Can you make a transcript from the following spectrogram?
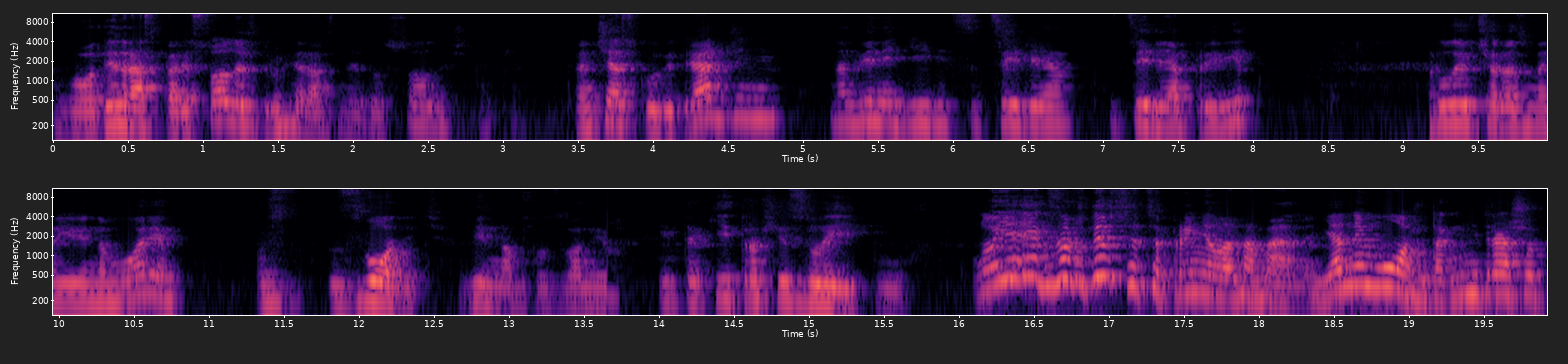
Бо один раз пересолиш, другий раз не досолиш таке. Франческо у відрядженні на дві неділі. Сицилія. Сицилія, привіт. Були вчора з Марією на морі. Дзвонить, він нам подзвонив. І такий трохи злий був. Ну, я, як завжди, все це прийняла на мене. Я не можу так. Мені треба, щоб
